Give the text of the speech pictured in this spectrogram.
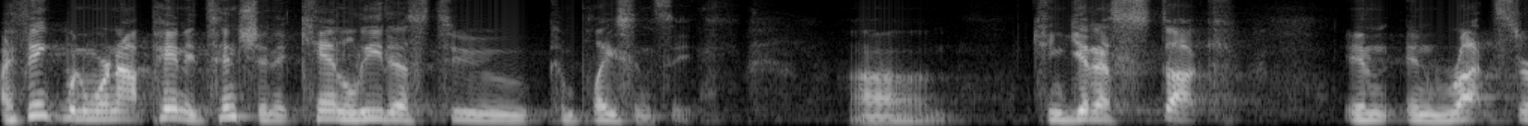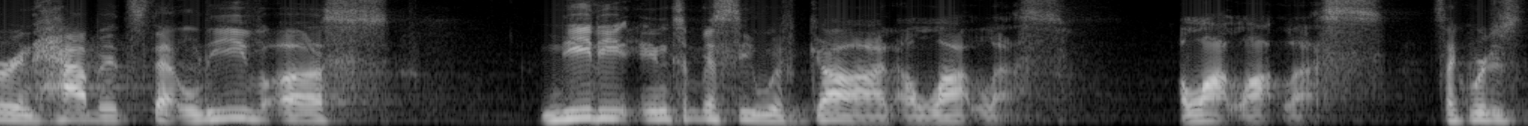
I think when we're not paying attention, it can lead us to complacency, um, can get us stuck in, in ruts or in habits that leave us needing intimacy with God a lot less. A lot, lot less. It's like we're just,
